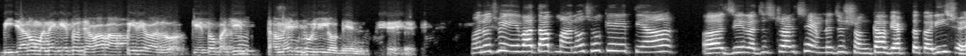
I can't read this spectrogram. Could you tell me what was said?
બીજાનું મને કહેતો જવાબ આપી દેવા દો. કે તો પછી તમે જ ભૂલી લો બેન. મનોજભાઈ એ વાત આપ માનો છો કે ત્યાં જે રજિસ્ટ્રાર છે એમણે જે શંકા વ્યક્ત કરી છે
